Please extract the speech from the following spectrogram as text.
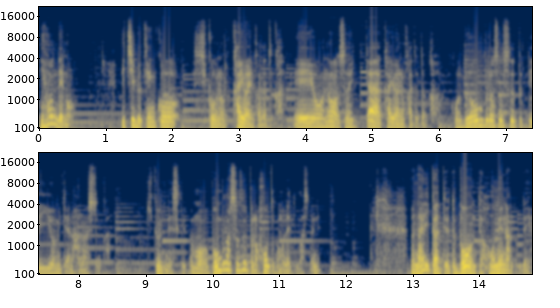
日本でも一部健康志向の界隈の方とか、栄養のそういった界隈の方とか、こうブオンブロススープっていいよみたいな話とか聞くんですけども、ボンブロススープの本とかも出てますよね。まあ、何かっていうと、ボーンって骨なので、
